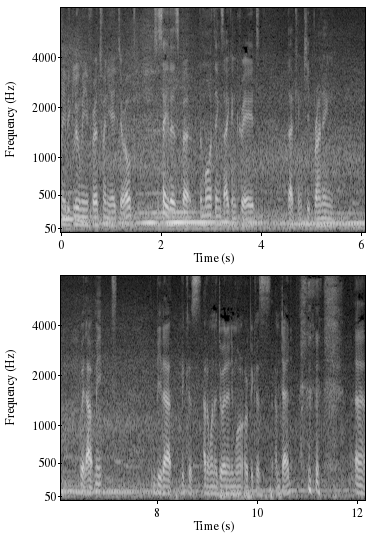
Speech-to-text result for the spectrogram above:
maybe gloomy for a 28 year old to say this, but the more things I can create that can keep running without me, be that because I don't want to do it anymore or because I'm dead, uh,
